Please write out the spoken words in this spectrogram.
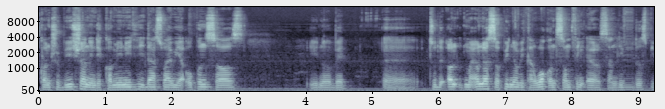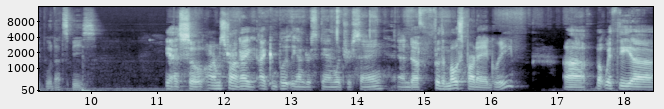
contribution in the community. That's why we are open source, you know. But uh, to the my honest opinion, we can work on something else and leave those people that space. Yeah, so Armstrong, I, I completely understand what you're saying, and uh, for the most part, I agree. Uh, but with the uh,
